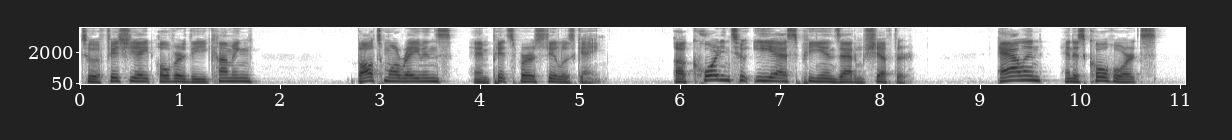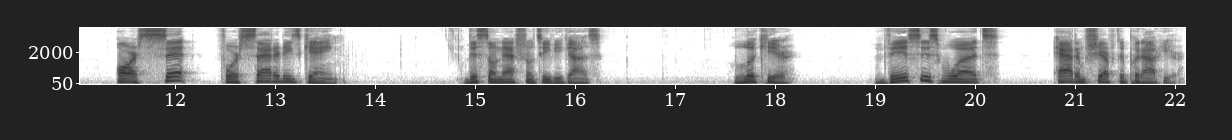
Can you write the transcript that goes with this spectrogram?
to officiate over the coming Baltimore Ravens and Pittsburgh Steelers game. According to ESPN's Adam Schefter, Allen and his cohorts are set for Saturday's game. This is on national TV, guys. Look here. This is what Adam Schefter put out here.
